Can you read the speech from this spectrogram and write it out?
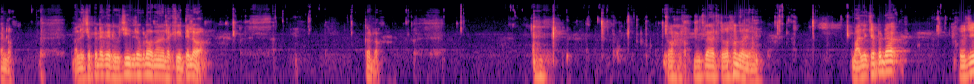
കണ്ടോ? മല്ലിച്ചപ്പിന്റെ ഒക്കെ രുചി ഇതിലും കൂടെ വന്നതല്ല കിട്ടിലോ കണ്ടോ? എനിക്ക് ദിവസം അറിയാം മല്ലിച്ചപ്പിന്റെ രുചി.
